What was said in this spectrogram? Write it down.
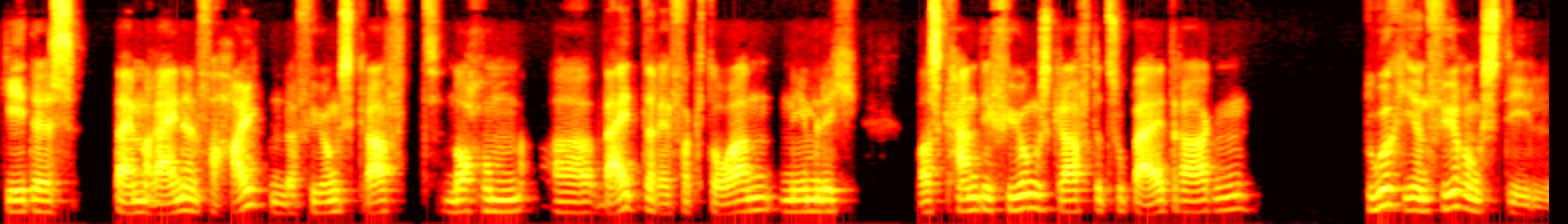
geht es beim reinen Verhalten der Führungskraft noch um äh, weitere Faktoren, nämlich was kann die Führungskraft dazu beitragen, durch ihren Führungsstil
